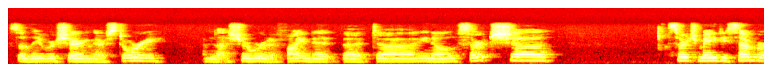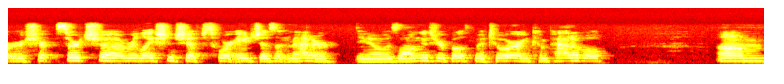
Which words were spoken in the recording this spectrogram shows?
so they were sharing their story I'm not sure where to find it, but uh, you know, search uh, search May December, or search uh, relationships where age doesn't matter. You know, as long as you're both mature and compatible. Um,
